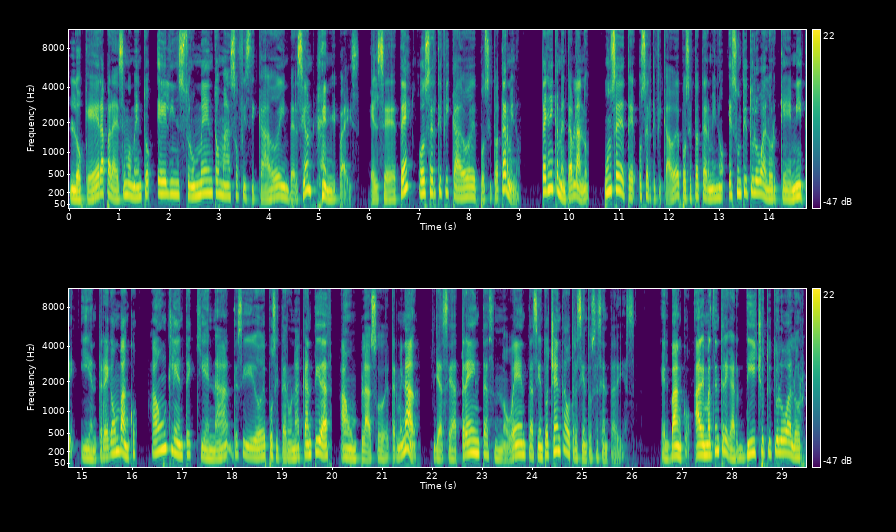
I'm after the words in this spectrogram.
lo que era para ese momento el instrumento más sofisticado de inversión en mi país, el CDT o certificado de depósito a término. Técnicamente hablando, un CDT o certificado de depósito a término es un título valor que emite y entrega un banco a un cliente quien ha decidido depositar una cantidad a un plazo determinado, ya sea 30, 90, 180 o 360 días. El banco, además de entregar dicho título valor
